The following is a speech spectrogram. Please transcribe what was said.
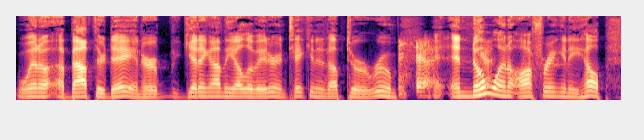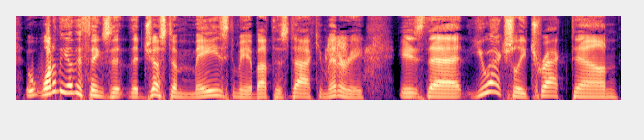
went about their day and her getting on the elevator and taking it up to her room yeah. and no yeah. one offering any help. One of the other things that, that just amazed me about this documentary is that you actually tracked down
